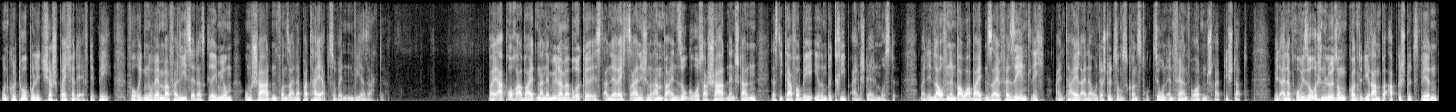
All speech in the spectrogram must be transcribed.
und kulturpolitischer Sprecher der FDP. Vorigen November verließ er das Gremium, um Schaden von seiner Partei abzuwenden, wie er sagte. Bei Abbrucharbeiten an der Mülheimer Brücke ist an der rechtsrheinischen Rampe ein so großer Schaden entstanden, dass die KVB ihren Betrieb einstellen musste. Bei den laufenden Bauarbeiten sei versehentlich ein Teil einer Unterstützungskonstruktion entfernt worden, schreibt die Stadt. Mit einer provisorischen Lösung konnte die Rampe abgestützt werden.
